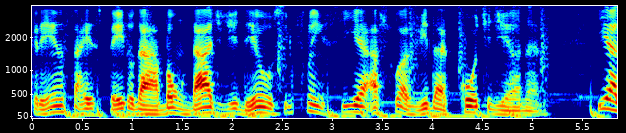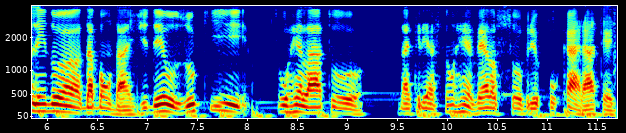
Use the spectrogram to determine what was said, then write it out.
crença a respeito da bondade de Deus influencia a sua vida cotidiana? E além do, da bondade de Deus, o que o relato da criação revela sobre o caráter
